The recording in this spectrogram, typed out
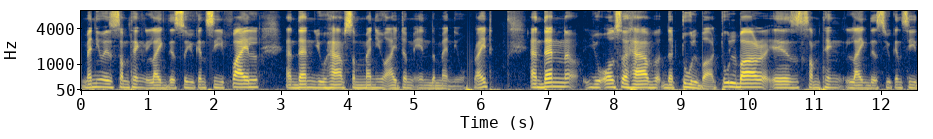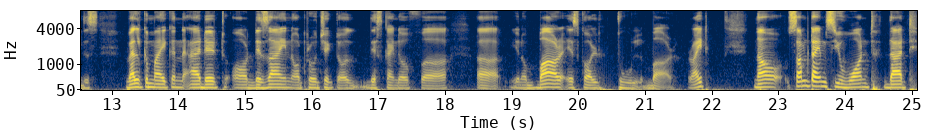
Menu is something like this. So you can see file and then you have some menu item in the menu right? And then you also have the toolbar. Toolbar is something like this. You can see this welcome icon edit or design or project or this kind of uh, uh, you know bar is called toolbar right? Now sometimes you want that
